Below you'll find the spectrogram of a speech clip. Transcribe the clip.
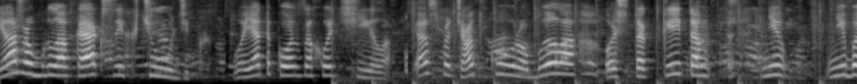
Я робила кексик чудик, бо я такого захотіла. Я спочатку робила ось такий там ні, ніби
